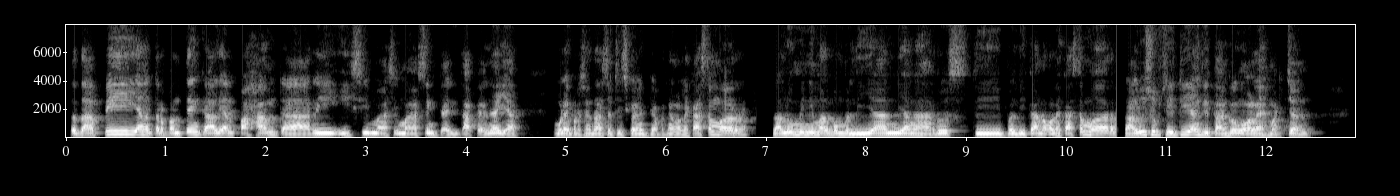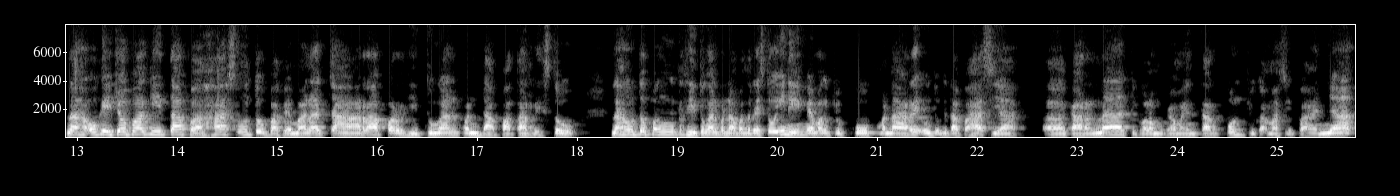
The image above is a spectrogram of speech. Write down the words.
Tetapi yang terpenting kalian paham dari isi masing-masing dari tabelnya ya. Mulai persentase diskon yang didapatkan oleh customer, lalu minimal pembelian yang harus dibelikan oleh customer, lalu subsidi yang ditanggung oleh merchant. Nah, oke, okay, coba kita bahas untuk bagaimana cara perhitungan pendapatan resto. Nah, untuk perhitungan pendapatan resto ini memang cukup menarik untuk kita bahas ya, e, karena di kolom komentar pun juga masih banyak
